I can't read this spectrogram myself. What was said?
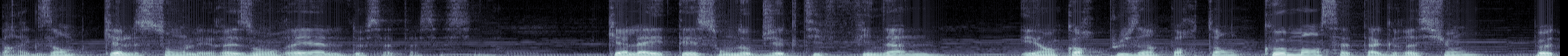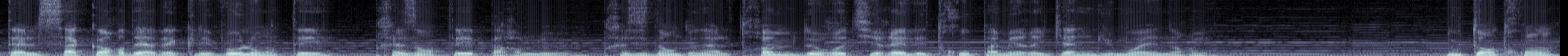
Par exemple, quelles sont les raisons réelles de cet assassinat? Quel a été son objectif final? Et encore plus important, comment cette agression peut-elle s'accorder avec les volontés présentées par le président Donald Trump de retirer les troupes américaines du Moyen-Orient? Nous tenterons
